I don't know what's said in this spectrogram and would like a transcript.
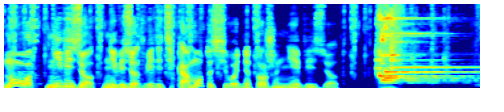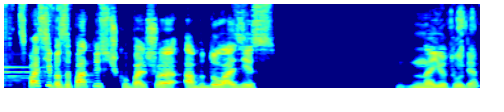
Ну вот, не везет, не везет. Видите, кому-то сегодня тоже не везет. Спасибо за подписочку большое, Абдулазиз на ютубе.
